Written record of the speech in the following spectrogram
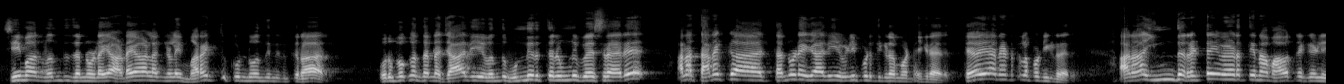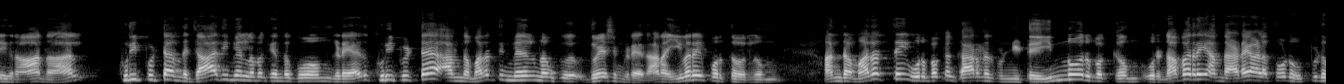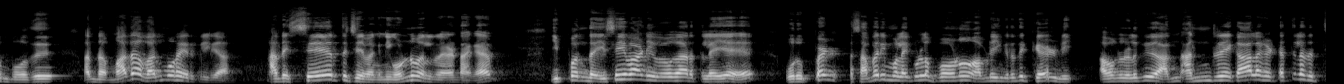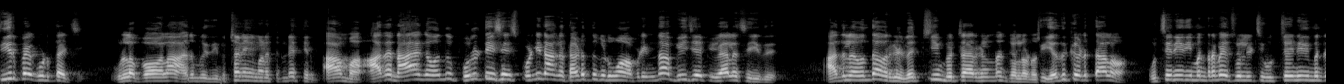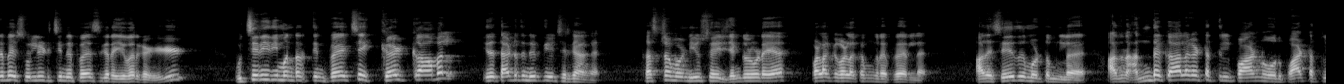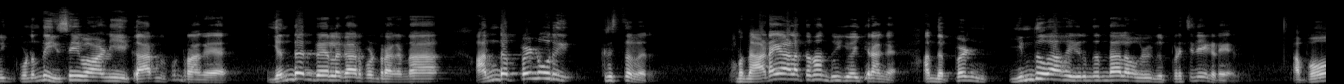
சீமான் வந்து தன்னுடைய அடையாளங்களை மறைத்து கொண்டு வந்து நிற்கிறார். ஒரு பக்கம் தன்னை ஜாதியை வந்து முன்னிறுத்தணும்னு பேசுறாரு ஆனா தனக்கு தன்னுடைய ஜாதியை வெளிப்படுத்திக்கிட மாட்டேங்கிறாரு. தேவையான இடத்துல பண்ணிக்கிறாரு. ஆனா இந்த இரட்டை வேடத்தை நாம் அவற்றை கேள்விக்கிறோம் ஆனால் குறிப்பிட்ட அந்த ஜாதி மேல் நமக்கு எந்த கோபமும் கிடையாது. குறிப்பிட்ட அந்த மதத்தின் மேலும் நமக்கு துவேஷம் கிடையாது. ஆனா இவரை பொறுத்தவரையிலும் அந்த மதத்தை ஒரு பக்கம் கார்னர் பண்ணிட்டு இன்னொரு பக்கம் ஒரு நபரை அந்த அடையாளத்தோடு ஒப்பிடும்போது அந்த மத வன்முறை இருக்கு இல்லையா? அதை சேர்த்து செய்வாங்க. நீங்க ஒண்ணும் இல்லை வேண்டாங்க. இப்போ இந்த இசைவாணி விவகாரத்திலேயே ஒரு பெண் சபரிமலைக்குள்ள போகணும் அப்படிங்கிறது கேள்வி. அவங்களுக்கு அன்- அன்றைய காலகட்டத்தில் அந்த தீர்ப்பே கொடுத்தாச்சு. உள்ள போகலாம் அனுமதி உச்சநீதிமன்றத்தினுடைய தீர்ப்பு. ஆமா. அதை நாங்க வந்து பொலிட்டிசைஸ் பண்ணி நாங்க தடுத்துக்கிடுவோம் அப்படின்னு தான் பிஜேபி வேலை செய்யுது. அதுல வந்து அவர்கள் வெற்றியும் பெற்றார்கள் தான் சொல்லணும். எதுக்கு எடுத்தாலும் உச்சநீதிமன்றமே சொல்லிடுச்சு உச்சநீதிமன்றமே சொல்லிடுச்சுன்னு பேசுகிற இவர்கள் உச்சநீதிமன்றத்தின் பேச்சை கேட்காமல் இதை தடுத்து நிறுத்தி வச்சிருக்காங்க. கஸ்டம் அண்ட் யூசேஜ் எங்களுடைய பழக்க வழக்கம்ங்கிற பேர்ல. அதை செய்து மட்டும் இல்ல அதன் அந்த காலகட்டத்தில் பாடின ஒரு பாட்டை தூக்கி கொண்டு வந்து இசைவாணியை காரணம் பண்றாங்க. எந்த பேர்ல கார் பண்றாங்கன்னா அந்த பெண் ஒரு கிறிஸ்தவர். அந்த அடையாளத்தை தான் தூக்கி வைக்கிறாங்க. அந்த பெண் இந்துவாக இருந்திருந்தால் அவங்களுக்கு பிரச்சனையே கிடையாது. அப்போ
